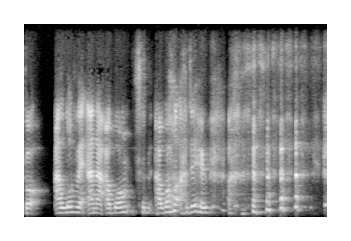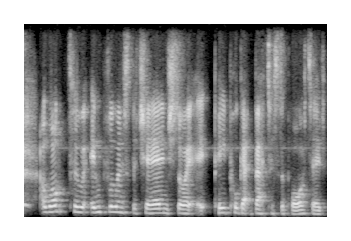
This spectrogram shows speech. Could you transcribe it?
But i love it and i, I want to i want i do. I want to influence the change so it, it, people get better supported.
